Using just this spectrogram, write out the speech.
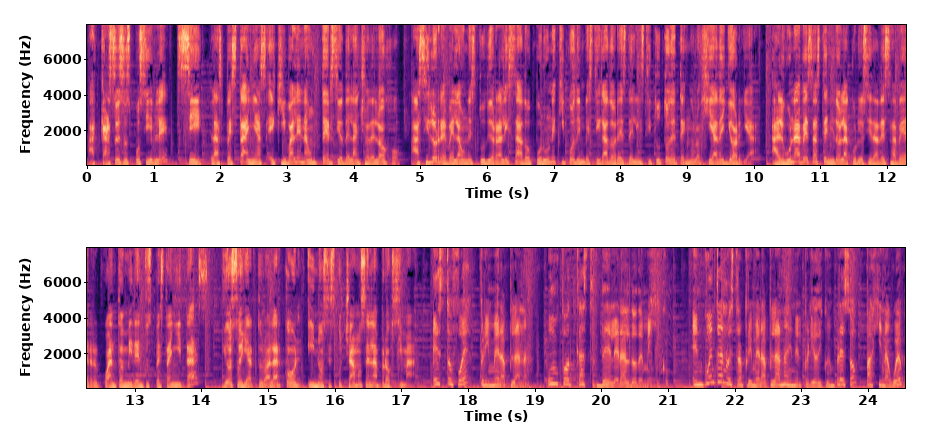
¿Acaso eso es posible? Sí, las pestañas equivalen a un tercio del ancho del ojo. Así lo revela un estudio realizado por un equipo de investigadores del Instituto de Tecnología de Georgia. ¿Alguna vez has tenido la curiosidad de saber cuánto miden tus pestañitas? Yo soy Arturo Alarcón y nos escuchamos en la próxima. Esto fue Primera Plana, un podcast del Heraldo de México. Encuentra nuestra Primera Plana en el periódico impreso, página web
